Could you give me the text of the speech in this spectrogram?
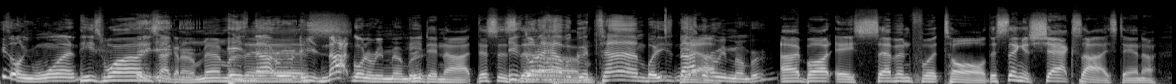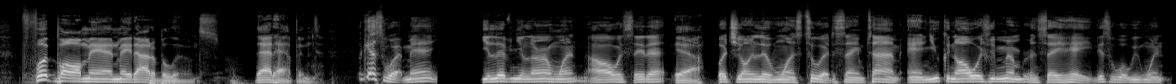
he's only one. He's one. He's not going to remember. He's not. this. He's not going to remember. He did not. This is. He's gonna have a um, good time, but he's not yeah. gonna remember. I bought a seven foot tall. This thing is shack size, Tana. Football man made out of balloons. That happened. But guess what, man? You live and you learn. One, I always say that. Yeah. But you only live once too at the same time, and you can always remember and say, "Hey, this is what we went.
